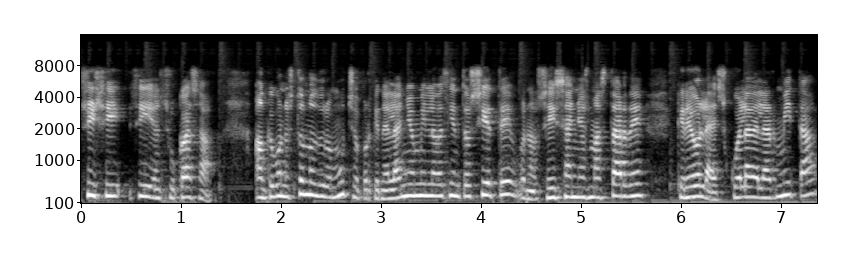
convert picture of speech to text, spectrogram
Sí, sí, sí, en su casa. Aunque bueno, esto no duró mucho porque en el año 1907, bueno, seis años más tarde, creó la Escuela de la Ermita,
